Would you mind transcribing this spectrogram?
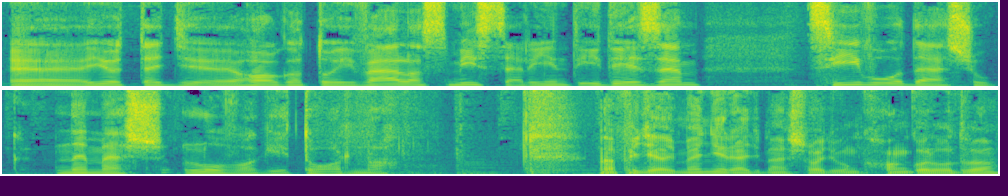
Ö, Jött egy ö, hallgatói válasz, mi szerint, idézem, cívódásuk nemes lovagi torna. Na figyelj, mennyire egymásra vagyunk hangolódva.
